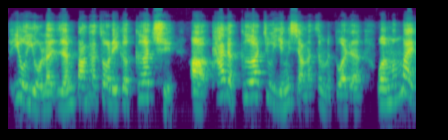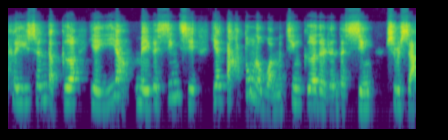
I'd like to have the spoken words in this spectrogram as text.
又有了人帮他做了一个歌曲啊，他的歌就影响了这么多人。我们麦克医生的歌也一样，每个星期也打动了我们听歌的人的心，是不是啊？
